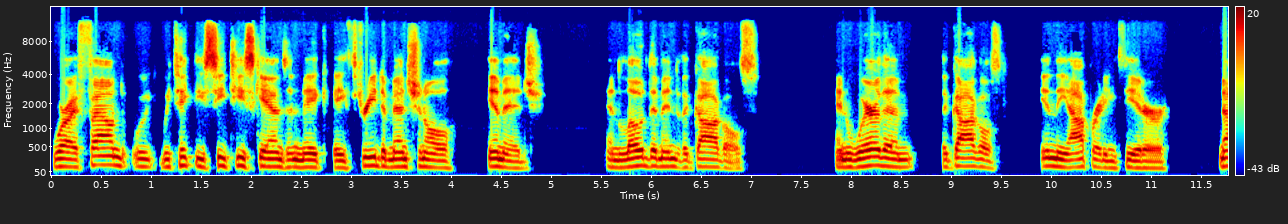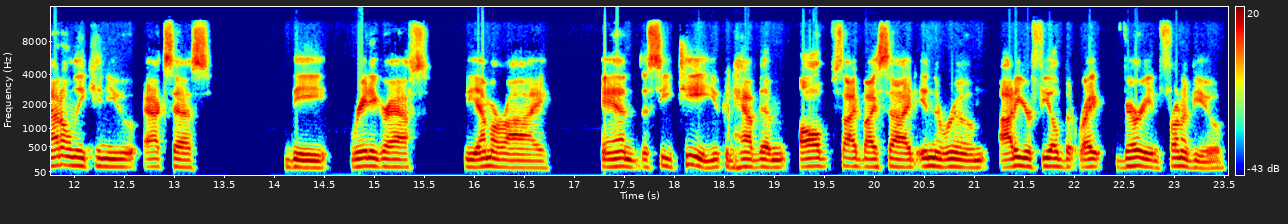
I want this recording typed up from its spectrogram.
where I found we, we take these CT scans and make a three dimensional image and load them into the goggles and wear them the goggles in the operating theater. Not only can you access the radiographs, the MRI, and the CT, you can have them all side by side in the room, out of your field, but right very in front of you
